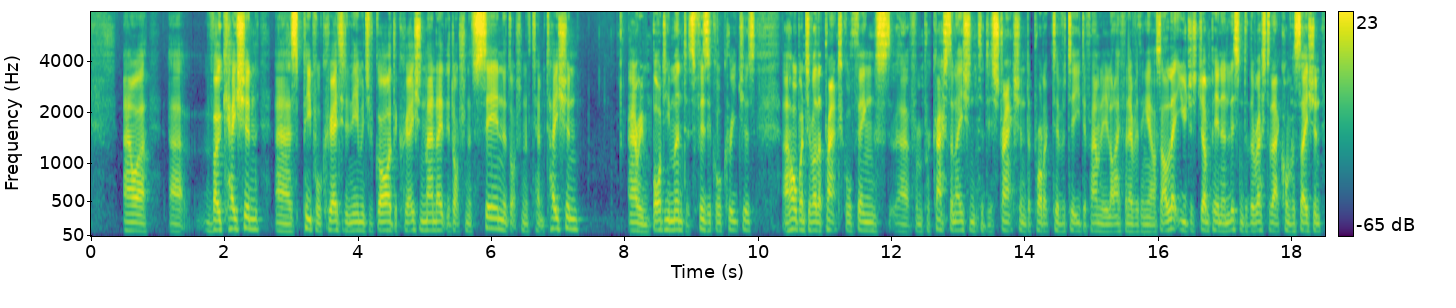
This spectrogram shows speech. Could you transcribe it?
our uh, vocation as people created in the image of God, the creation mandate, the doctrine of sin, the doctrine of temptation our embodiment as physical creatures, a whole bunch of other practical things uh, from procrastination to distraction to productivity to family life and everything else. I'll let you just jump in and listen to the rest of that conversation.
